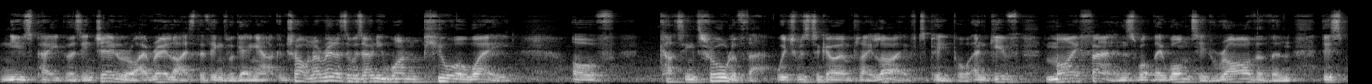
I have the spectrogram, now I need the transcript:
newspapers in general. I realised that things were getting out of control, and I realised there was only one pure way of cutting through all of that, which was to go and play live to people and give my fans what they wanted, rather than this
